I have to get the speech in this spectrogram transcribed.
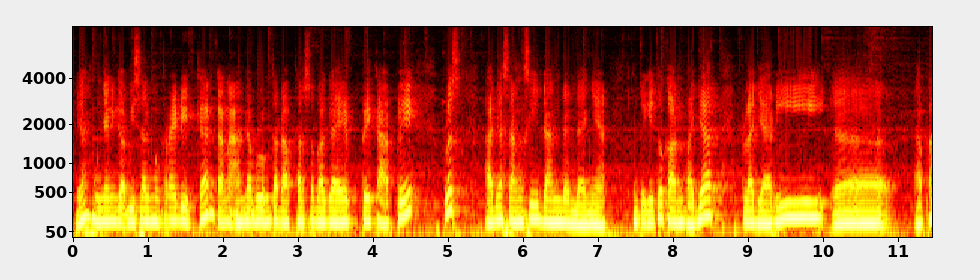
ya menjadi nggak bisa mengkreditkan karena anda belum terdaftar sebagai PKP plus ada sanksi dan dendanya untuk itu kawan pajak pelajari eh, apa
